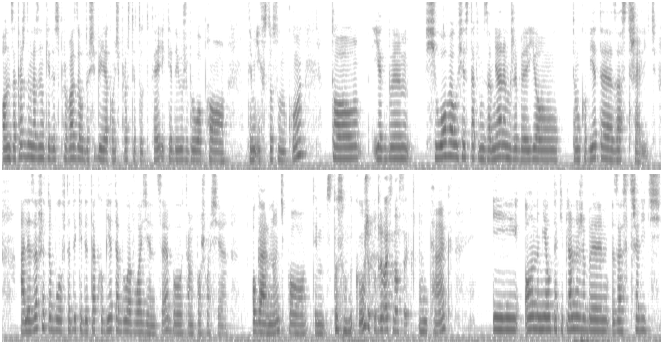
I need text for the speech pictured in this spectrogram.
on za każdym razem, kiedy sprowadzał do siebie jakąś prostytutkę i kiedy już było po tym ich stosunku, to jakby siłował się z takim zamiarem, żeby ją, tą kobietę zastrzelić. Ale zawsze to było wtedy, kiedy ta kobieta była w łazience, bo tam poszła się ogarnąć po tym stosunku. Przypudrować nosek. Mm, Tak. I on miał taki plan, żeby zastrzelić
